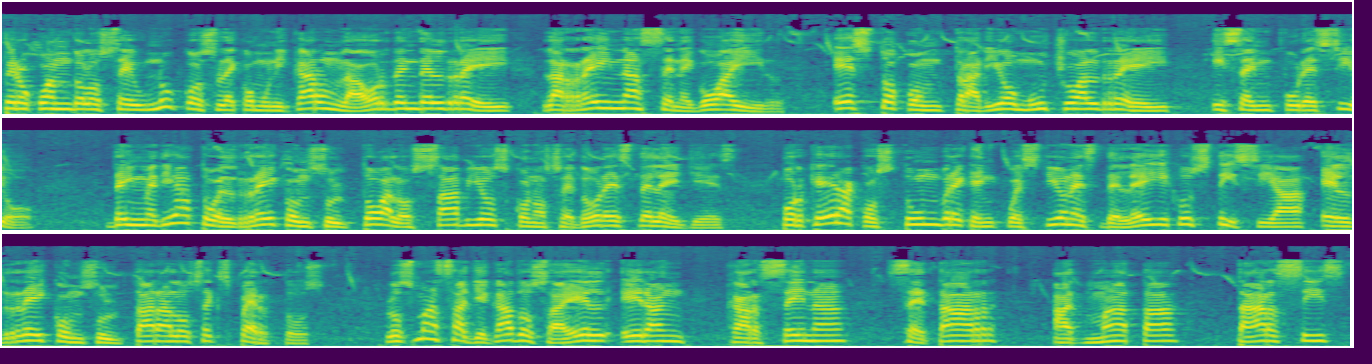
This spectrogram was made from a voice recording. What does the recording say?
Pero cuando los eunucos le comunicaron la orden del rey, la reina se negó a ir. Esto contrarió mucho al rey y se enfureció. De inmediato el rey consultó a los sabios conocedores de leyes, porque era costumbre que en cuestiones de ley y justicia el rey consultara a los expertos. Los más allegados a él eran Carcena, Setar, Admata, Tarsis,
